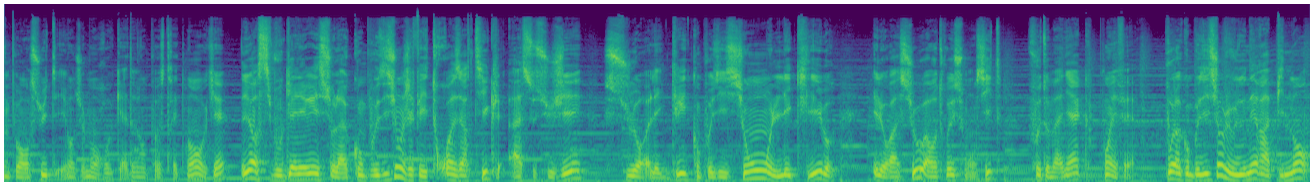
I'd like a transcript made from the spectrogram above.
On peut ensuite éventuellement recadrer en post-traitement, ok? D'ailleurs, si vous galérez sur la composition, j'ai fait trois articles à ce sujet sur les grilles de composition, l'équilibre et le ratio à retrouver sur mon site photomaniac.fr. Pour la composition, je vais vous donner rapidement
